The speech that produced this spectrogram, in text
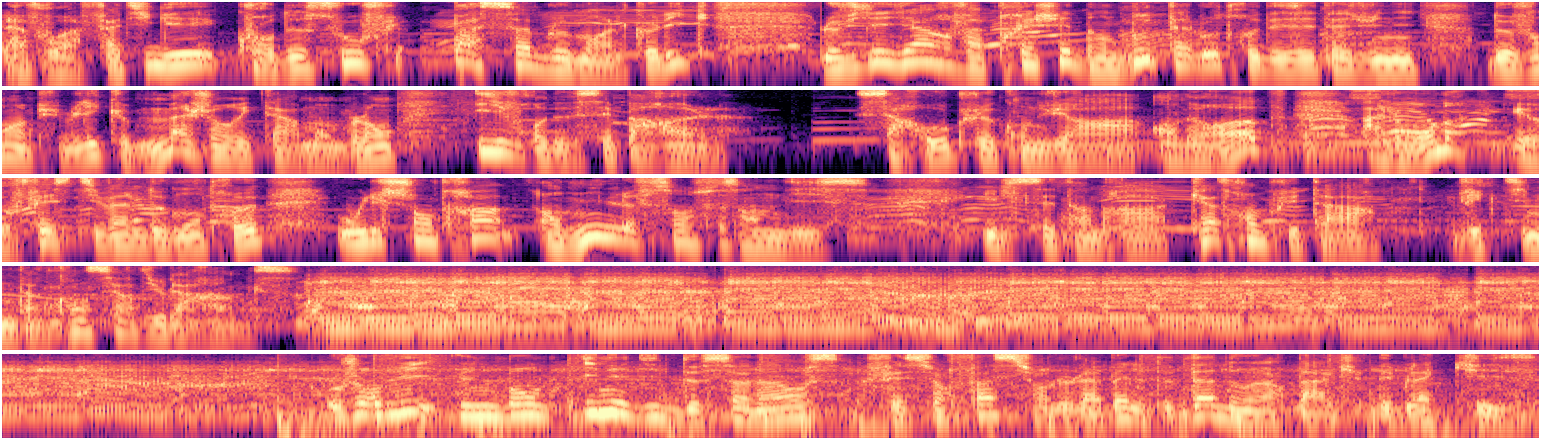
La voix fatiguée, court de souffle, passablement alcoolique, le vieillard va prêcher d'un bout à l'autre des États-Unis, devant un public majoritairement blanc, ivre de ses paroles. Sa route le conduira en Europe, à Londres et au Festival de Montreux, où il chantera en 1970. Il s'éteindra quatre ans plus tard, victime d'un cancer du larynx. Aujourd'hui, une bande inédite de Sunhouse fait surface sur le label de Dan Auerbach des Black Keys.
